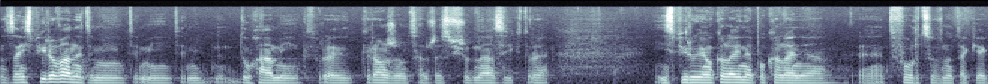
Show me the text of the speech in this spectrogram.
zainspirowany tymi, tymi, tymi duchami, które krążą cały czas wśród nas i które inspirują kolejne pokolenia e, twórców, no tak jak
